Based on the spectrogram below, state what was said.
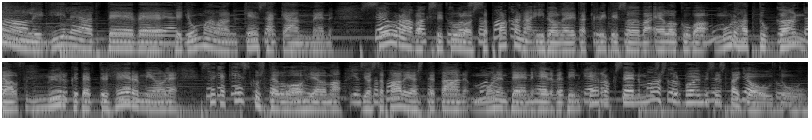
Tämä oli Gilead TV ja Jumalan kesäkämmen. Seuraavaksi tulossa pakana-idoleita kritisoiva elokuva Murhattu Gandalf, myrkytetty Hermione sekä keskusteluohjelma, jossa paljastetaan monenteen helvetin kerrokseen masturboimisesta joutuu.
